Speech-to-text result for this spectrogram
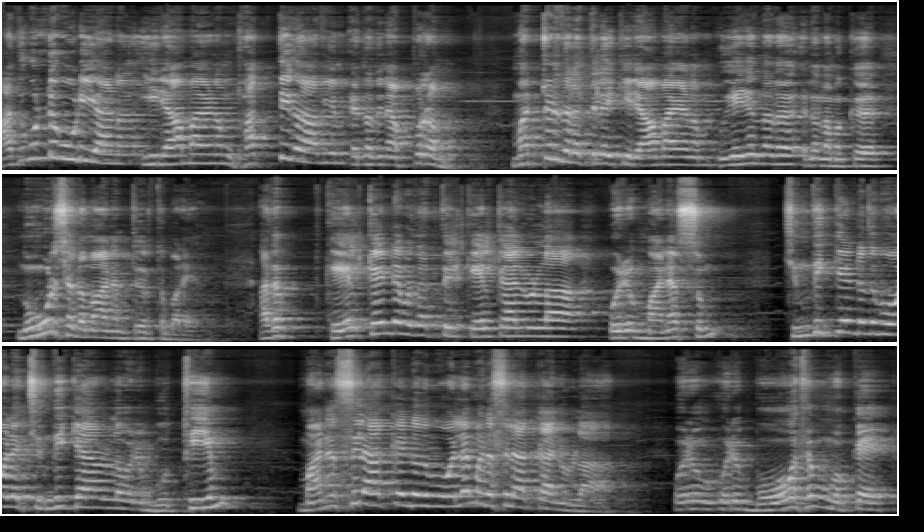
അതുകൊണ്ട് കൂടിയാണ് ഈ രാമായണം ഭക്തികാവ്യം എന്നതിനപ്പുറം മറ്റൊരു തലത്തിലേക്ക് രാമായണം ഉയരുന്നത് എന്ന് നമുക്ക് നൂറ് ശതമാനം തീർത്തു പറയാം. അത് കേൾക്കേണ്ട വിധത്തിൽ കേൾക്കാനുള്ള ഒരു മനസ്സും ചിന്തിക്കേണ്ടതുപോലെ ചിന്തിക്കാനുള്ള ഒരു ബുദ്ധിയും മനസ്സിലാക്കേണ്ടതുപോലെ മനസ്സിലാക്കാനുള്ള ഒരു ഒരു ബോധവും ഒക്കെ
